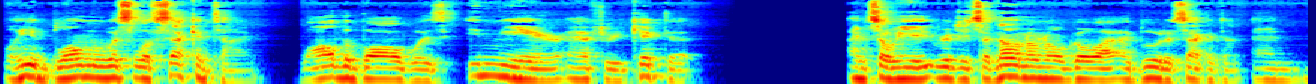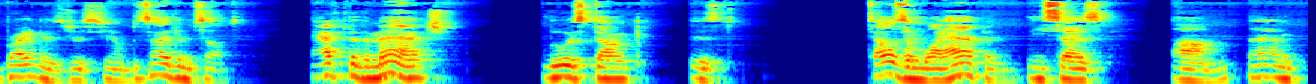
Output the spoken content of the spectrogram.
Well, he had blown the whistle a second time while the ball was in the air after he kicked it. And so he Richard said, No, no, no, go. I blew it a second time. And Brighton is just, you know, beside themselves. After the match, Lewis Dunk is tells him what happened. He says, um, I'm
